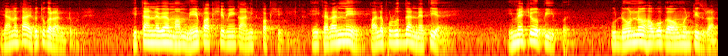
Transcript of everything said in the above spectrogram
ජනතා එකතු කරන්න ඕනේ. හිතන්න බෑ මම මේ පක්ෂේ මේක අනික් පක්ෂේ කියලා. ඒ කරන්නේ පළපුරුද්දක් නැති අය. immature people who don't know how a government is run.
